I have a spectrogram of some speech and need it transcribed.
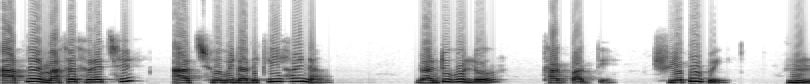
আপনার মাথা ধরেছে আজ ছবি না দেখলেই হয় না? নান্টু বলল, থাক, বাদ দে। শুয়ে পড়বে? হুম,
